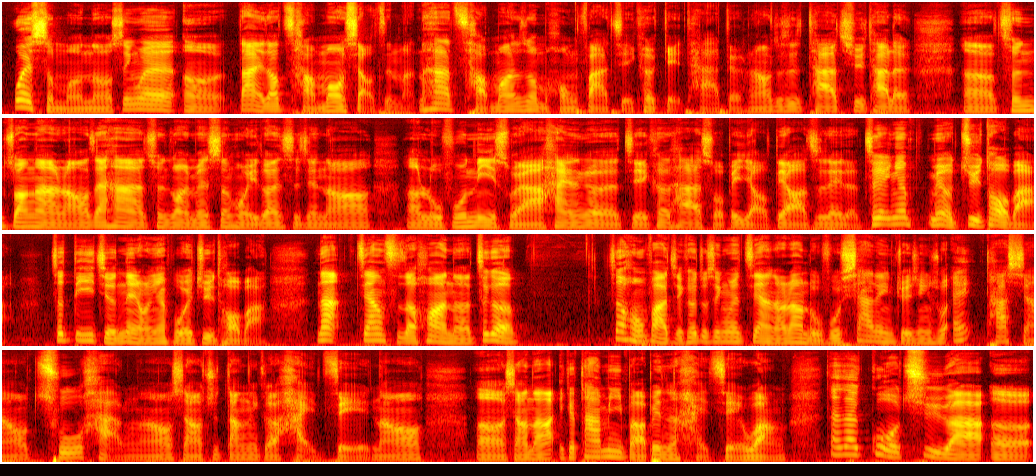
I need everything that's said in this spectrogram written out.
为什么呢？是因为呃，大家也知道草帽小子嘛，那他的草帽就是我们红发杰克给他的，然后就是他去他的呃村庄啊，然后在他的村庄里面生活一段时间，然后呃鲁夫溺水啊，害那个杰克他的手被咬掉啊之类的，这个应该没有剧透吧？这第一集的内容应该不会剧透吧？那这样子的话呢，这个。这红发杰克就是因为这样，然后让鲁夫下定决心说：“哎，他想要出航，然后想要去当一个海贼，然后呃，想要拿到一个大秘宝，变成海贼王。”但在过去啊，呃，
